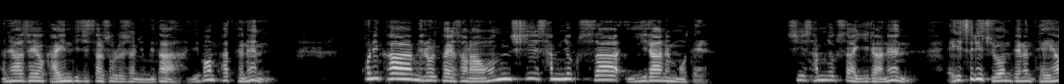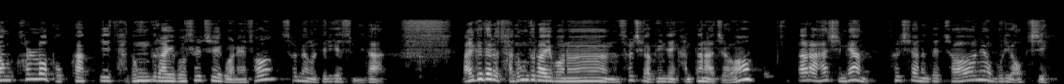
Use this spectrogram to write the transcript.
안녕하세요. 가인 디지털 솔루션입니다. 이번 파트는 코니카 미놀타에서 나온 C3642라는 모델 C3642라는 A3 지원되는 대형 컬러 복합기 자동 드라이버 설치에 관해서 설명을 드리겠습니다. 말 그대로 자동 드라이버는 설치가 굉장히 간단하죠. 따라 하시면 설치하는데 전혀 무리 없이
